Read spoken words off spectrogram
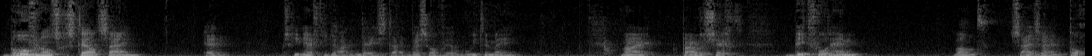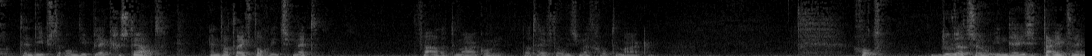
boven ons gesteld zijn en Misschien heeft u daar in deze tijd best wel veel moeite mee. Maar Paulus zegt: bid voor hen, want zij zijn toch ten diepste op die plek gesteld. En dat heeft toch iets met Vader te maken hoor. Dat heeft toch iets met God te maken. God, doe dat zo in deze tijd. Hè?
